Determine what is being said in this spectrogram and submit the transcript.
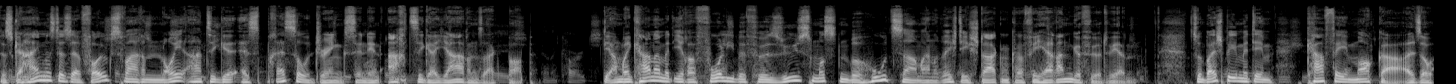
Das Geheimnis des Erfolgs waren neuartige Espresso-Drinks in den 80er Jahren, sagt Bob. Die Amerikaner mit ihrer Vorliebe für süß mussten behutsam an richtig starken Kaffee herangeführt werden. Zum Beispiel mit dem Kaffee Mokka, also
